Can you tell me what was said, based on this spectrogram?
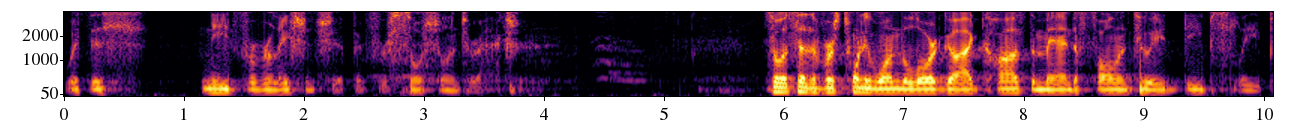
with this need for relationship and for social interaction. So it says in verse 21 the Lord God caused the man to fall into a deep sleep.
